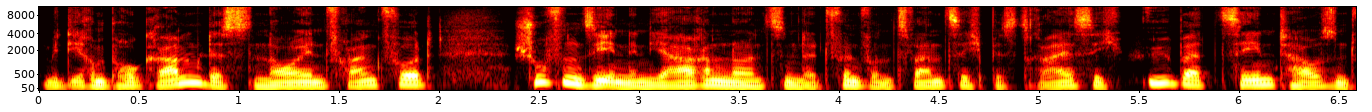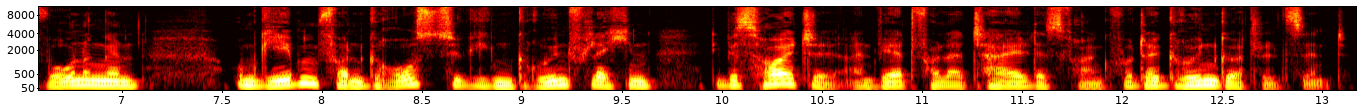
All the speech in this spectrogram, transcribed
Mit ihrem Programm des neuen Frankfurt schufen sie in den Jahren 1925 bis 30 über 10.000 Wohnungen, umgeben von großzügigen Grünflächen, die bis heute ein wertvoller Teil des Frankfurter Grüngürtels sind.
